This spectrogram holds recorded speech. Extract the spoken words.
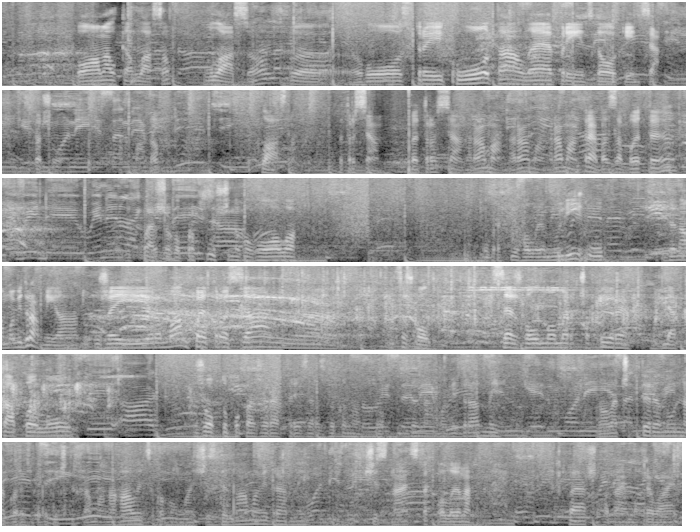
Помилка Власов. Власов. е, Гострий кут, але принц до кінця. Спершу Ахматов. Класно. Петросян. Петросян. Роман. Роман. Роман. Треба забити. Першого пропущеного голу. У графі голи нулі. У Динамо відравнює. А тут уже і Роман Петросян. Ну, це ж гол. Це ж гол номер 4 для Капелов. Жовту покаже рефері зараз виконавцю Динамо відрадний. Але 4-0 на користь політичних Романа Галицького. Матч з Динамо відрадний. 16 хвилина. Першого тайму триває.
